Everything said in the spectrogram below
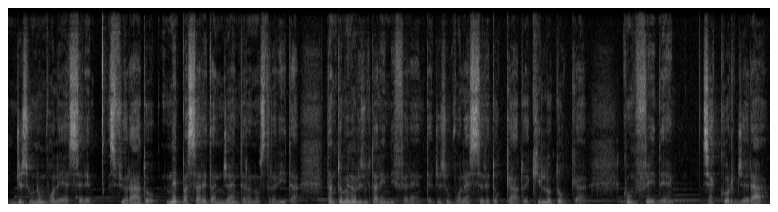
Gesù non vuole essere sfiorato né passare tangente alla nostra vita, tantomeno risultare indifferente. Gesù vuole essere toccato e chi lo tocca con fede si accorgerà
